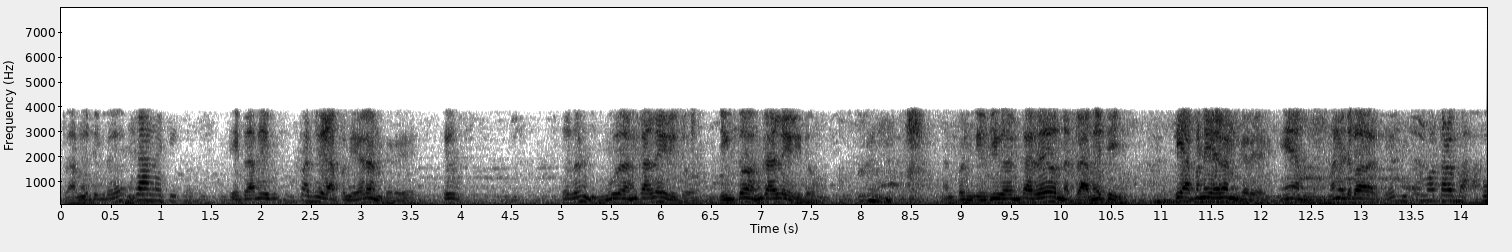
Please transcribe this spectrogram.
ડ્રામેટિક રહ્યો એ ડ્રામેટિક પાછું આપણને હેરાન કરે. મૂળ અહંકાર લઈ લીધો જીવતો અહંકાર લઈ લીધો. પણ નિર્જીવ અહંકાર રહ્યો ને ડ્રામેટિક તે આપણને હેરાન કરે. એમ મને દબાવે છે. બાપુ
